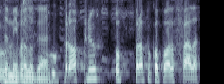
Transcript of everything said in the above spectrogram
o- também pra o- alugar. O próprio, o próprio Coppola fala.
